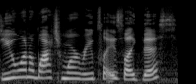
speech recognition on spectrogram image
Do you want to watch more replays like this?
